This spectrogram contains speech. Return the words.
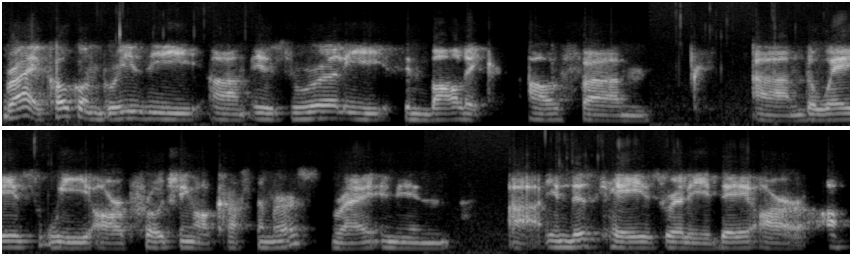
Right. Coco and Breezy um, is really symbolic of um, um, the ways we are approaching our customers, right? I mean, uh, in this case, really, they are up,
